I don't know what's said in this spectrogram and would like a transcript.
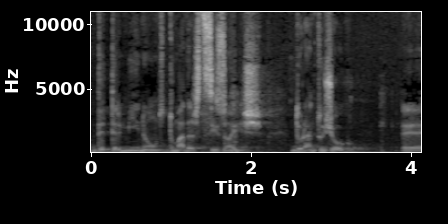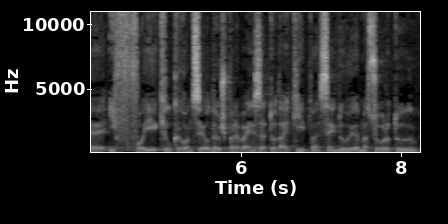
determinam tomadas de decisões durante o jogo. Eh, e foi aquilo que aconteceu. Dei os parabéns a toda a equipa, sem dúvida, mas sobretudo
